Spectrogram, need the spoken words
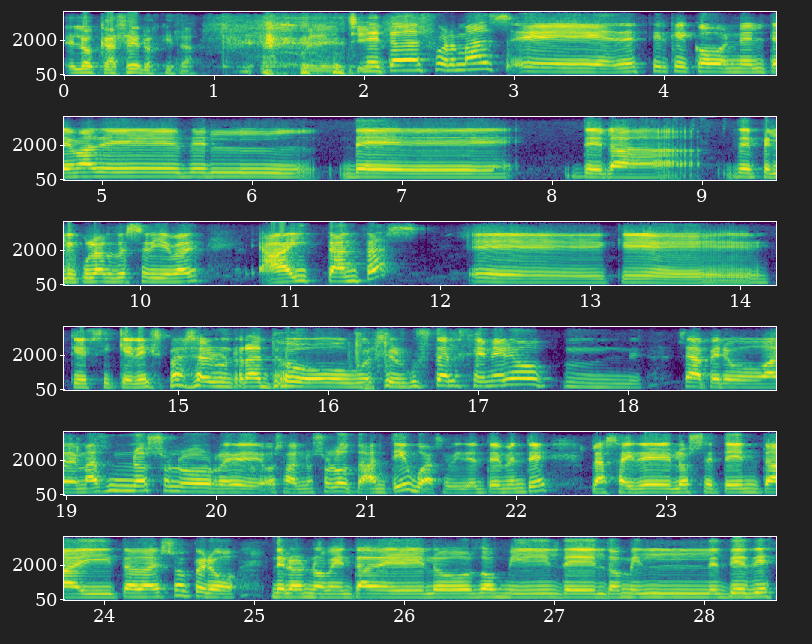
en los caseros, quizá. De todas formas, eh, decir que con el tema de, del, de, de, la, de películas de serie B, hay tantas eh, que, si queréis pasar un rato si os gusta el género, mm, o sea, pero además no solo, o sea, no solo antiguas, evidentemente, las hay de los 70 y todo eso, pero de los 90, de los 2000, del 2010,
